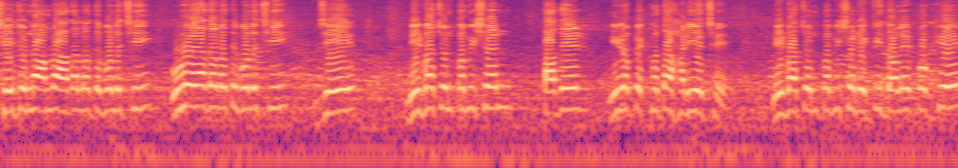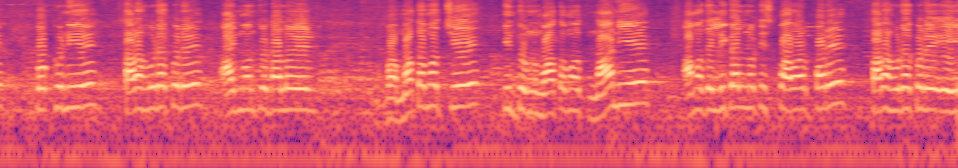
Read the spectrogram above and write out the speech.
সেই জন্য আমরা আদালতে বলেছি, উভয় আদালতে বলেছি যে নির্বাচন কমিশন তাদের নিরপেক্ষতা হারিয়েছে। নির্বাচন কমিশন একটি দলের পক্ষে, পক্ষ নিয়ে তাড়াহুড়া করে আইন মন্ত্রণালয়ের মতামত চেয়ে, কিন্তু মতামত না নিয়ে আমাদের লিগাল নোটিশ পাওয়ার পরে তাড়াহুড়া করে এই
